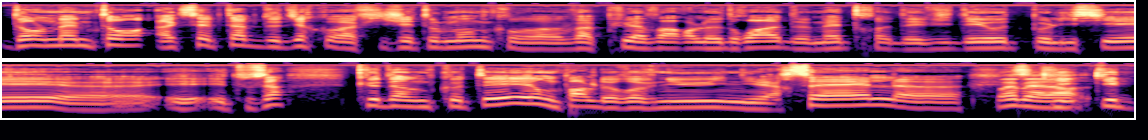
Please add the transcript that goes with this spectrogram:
dans le même temps acceptable de dire qu'on va afficher tout le monde, qu'on va plus avoir le droit de mettre des vidéos de policiers euh, et, et tout ça, que d'un autre côté, on parle de revenu universel, euh, Ouais, qui, est, qui est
